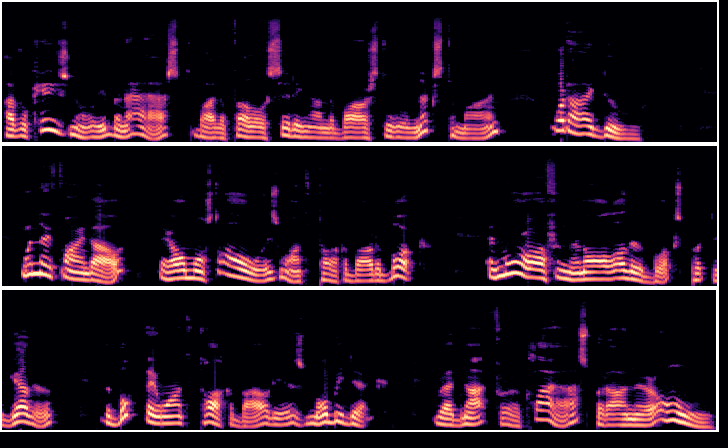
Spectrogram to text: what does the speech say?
I've occasionally been asked by the fellow sitting on the bar stool next to mine what I do. When they find out, they almost always want to talk about a book. And more often than all other books put together, the book they want to talk about is Moby Dick, read not for a class, but on their own.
